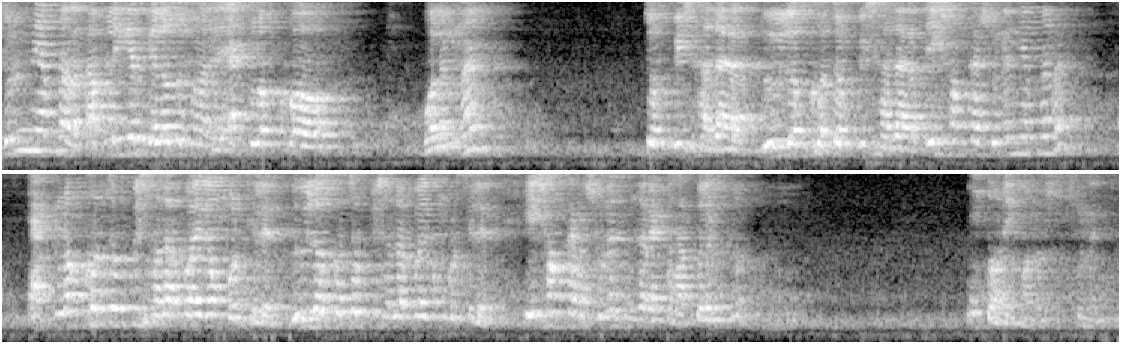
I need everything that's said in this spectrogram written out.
শুননি আপনারা, তাবলিগের গেলেও তো শোনা যায়, এক লক্ষ বলেন না? চব্বিশ হাজার, দুই লক্ষ চব্বিশ হাজার, এই সংখ্যা শুনেননি আপনারা? এক লক্ষ চব্বিশ হাজার পয়গম্বর ছিলেন, দুই লক্ষ চব্বিশ হাজার পয়গম্বর ছিলেন। এই সংখ্যাটা শুনেছেন যারা? একটা হাত তুলে দিল এই তো অনেক মানুষ শুনেছে।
